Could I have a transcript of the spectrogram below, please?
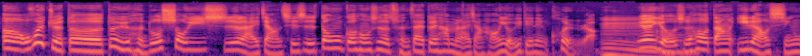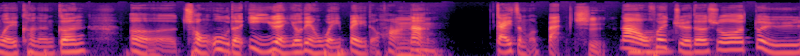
呃，我会觉得对于很多兽医师来讲，其实动物沟通师的存在对他们来讲好像有一点点困扰，嗯因为有时候当医疗行为可能跟呃宠物的意愿有点违背的话，那嗯该怎么办？是那我会觉得说，对于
